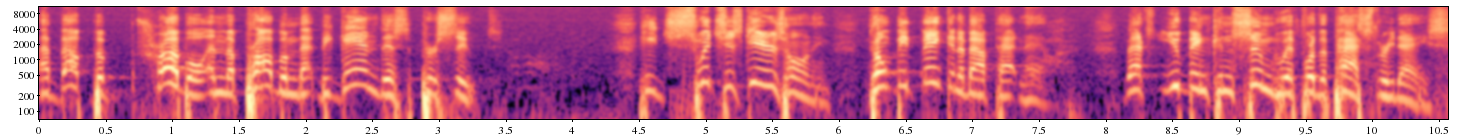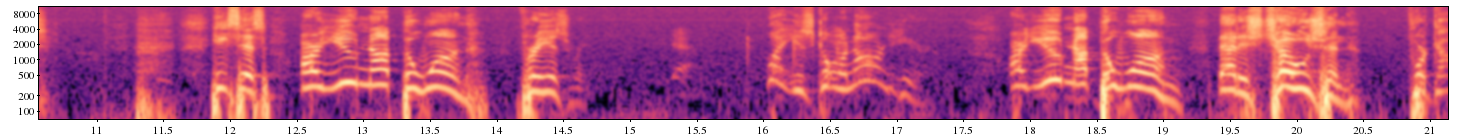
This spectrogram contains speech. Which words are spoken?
about the trouble and the problem that began this pursuit, he switches gears on him. Don't be thinking about that now. That's you've been consumed with for the past three days. He says, Are you not the one for Israel? What is going on here? Are you not the one that is chosen for God.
